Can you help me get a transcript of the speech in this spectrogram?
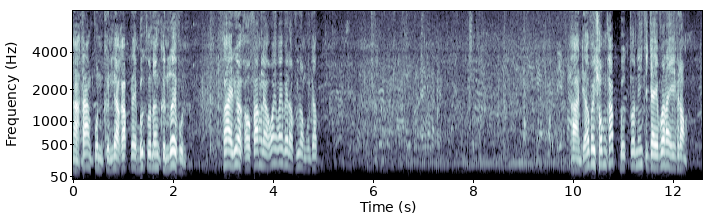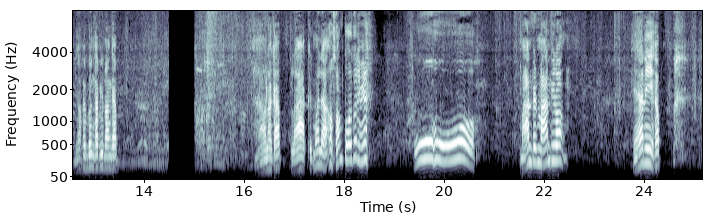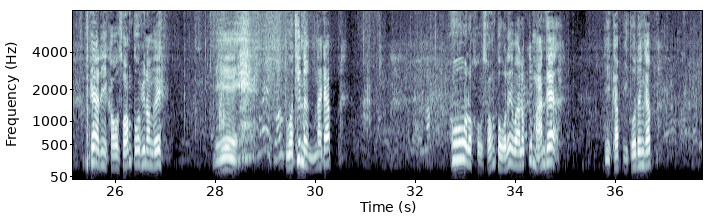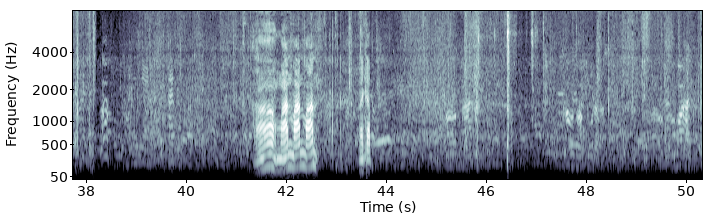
อ่าทางฝุ่นขึ้นแล้วครับได้บึกตัวหนึงขึ้นเลยฝุ่นป้ายเรือเขาฟังแล้วไว้ไว้ไปแล้วพี่น้องคุณครับอ่าเดี๋ยวไปชมครับบึกตัวนี้จะใหญ่เ่าไหนพี่น้องเดี๋ยวไปเบิ้งครับพี่น้องครับ เอาละครับ ลากขึ้นมาแล้ว เอาสองตัวตัวนี้ไหมโอ้โหหมานเป็นหมานพี่น้องแค่นี้ครับ แค่นี้เขาสองตัวพี่น้องเลยนี่ตัวที่หนึ่งนะครับโอ้เราเขาสองตัวเลยว่าเราคือหมานแท้นี่ครับอีกตัวหนึ่งครับอ้าวหมานหมานหมานนะครับ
